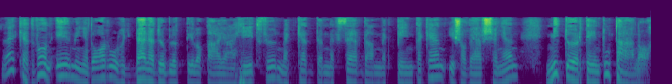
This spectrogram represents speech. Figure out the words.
neked van élményed arról, hogy beledöglöttél a pályán hétfőn, meg kedden, meg szerdán, meg pénteken, és a versenyen. Mi történt utána?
